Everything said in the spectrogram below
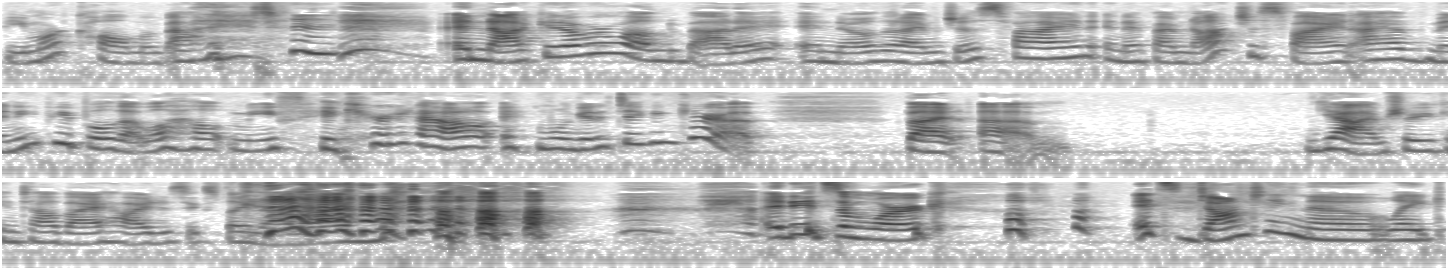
be more calm about it and not get overwhelmed about it and know that I'm just fine. And if I'm not just fine, I have many people that will help me figure it out and we'll get it taken care of. But um yeah, I'm sure you can tell by how I just explained that. I need some work. It's daunting though. Like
